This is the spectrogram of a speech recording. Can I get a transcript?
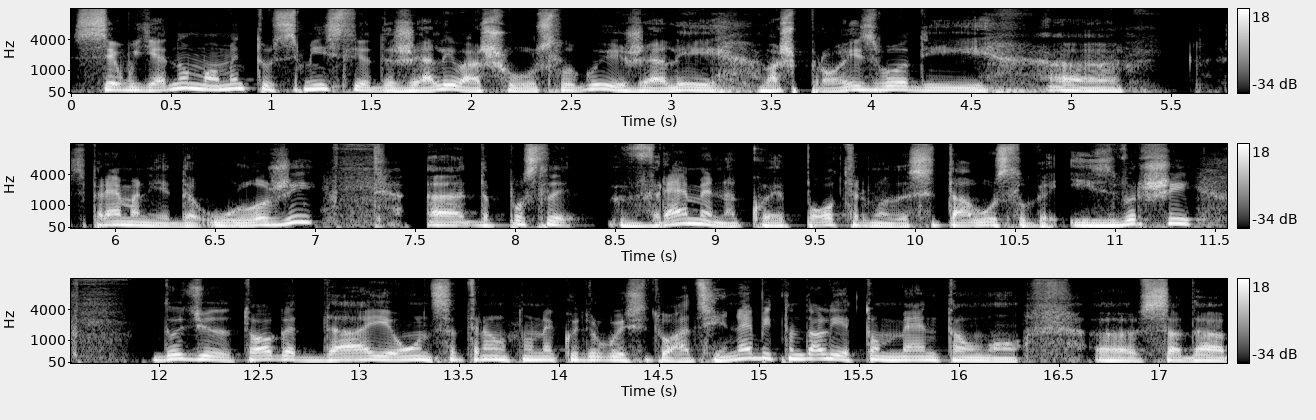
se u jednom momentu smislio da želi vašu uslugu i želi vaš proizvod i uh, spreman je da uloži, da posle vremena koje je potrebno da se ta usluga izvrši, dođe do toga da je on sad trenutno u nekoj drugoj situaciji. Nebitno da li je to mentalno uh, sada,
